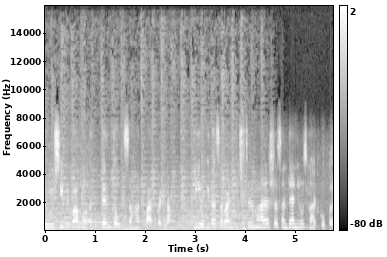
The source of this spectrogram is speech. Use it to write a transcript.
तुळशी विवाह अत्यंत उत्साहात पार पडला. मी योगिता चव्हाण डिजिटल महाराष्ट्र संध्या न्यूज घाटकोपर.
